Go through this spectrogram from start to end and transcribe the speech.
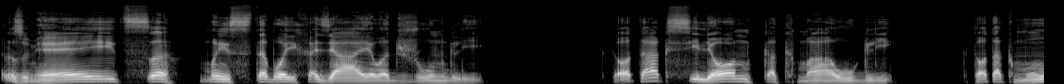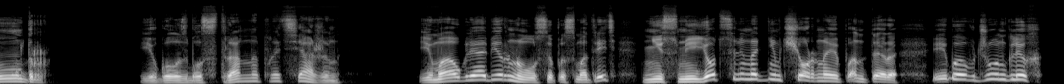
Разумеется, мы с тобой хозяева джунглей. Кто так силен, как Маугли? Кто так мудр? Ее голос был странно протяжен — и Маугли обернулся посмотреть, не смеется ли над ним черная пантера, ибо в джунглях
